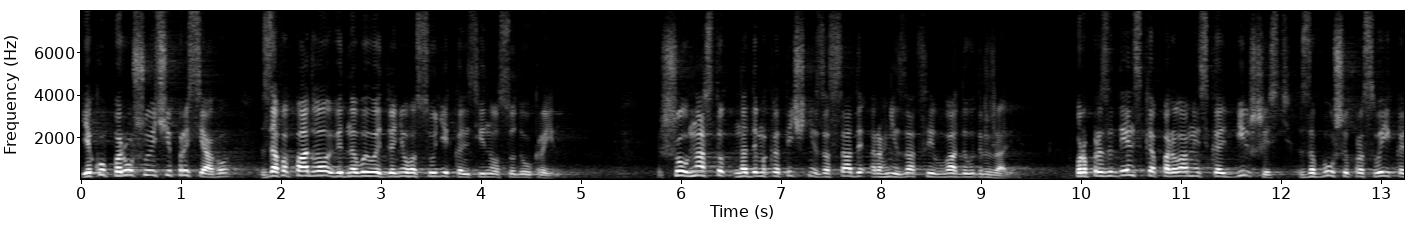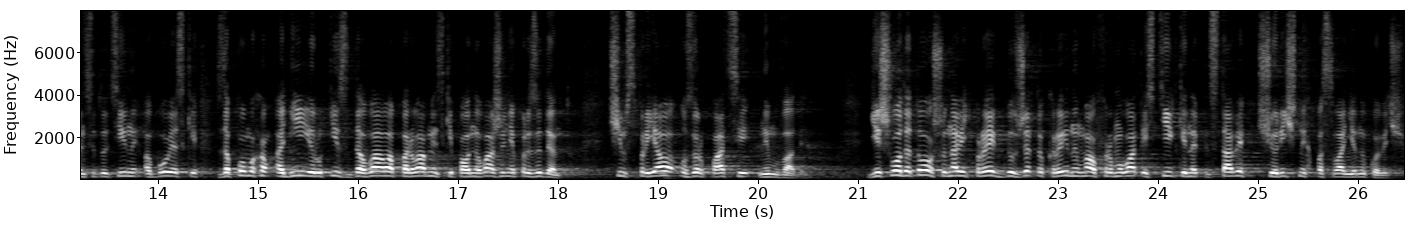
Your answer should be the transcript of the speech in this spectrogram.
яку, порушуючи присягу, запопадливо відновили для нього судді Конституційного суду України. Йшов наступ на демократичні засади організації влади у державі. Пропрезидентська парламентська більшість, забувши про свої конституційні обов'язки, за помахом однієї руки здавала парламентські повноваження президенту, чим сприяла узурпації ним влади. Дійшло до того, що навіть проєкт бюджету країни мав формуватись тільки на підставі щорічних послань Януковича.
